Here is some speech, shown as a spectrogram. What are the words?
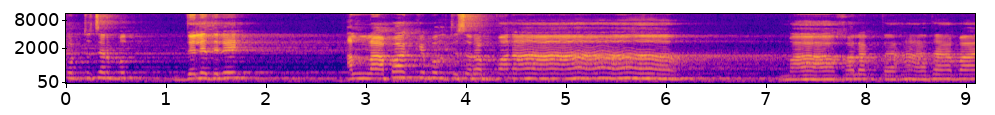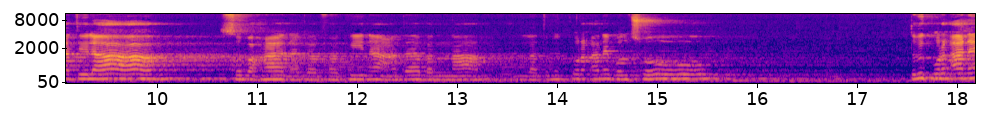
করতেছে আর দিলে দিলে আল্লাহ পাককে বলতেছে, রব্বানা, মা খালাকতা হাদা বাতিলা, সুবহানাকা ফাকিনা আযাবান নার আল্লাহ, তুমি কোরআনে বলছো, তুমি কোরআনে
